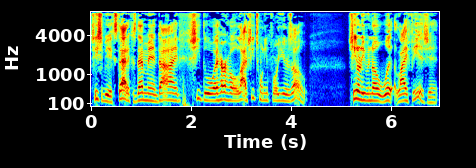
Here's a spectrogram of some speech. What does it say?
she should be ecstatic because that man died. She threw away her whole life. She's 24 years old. She don't even know what life is yet.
